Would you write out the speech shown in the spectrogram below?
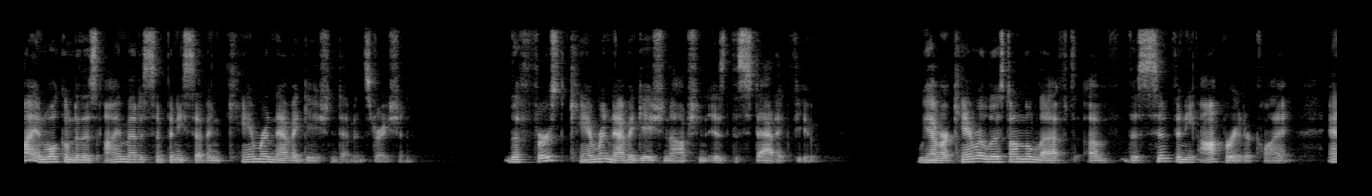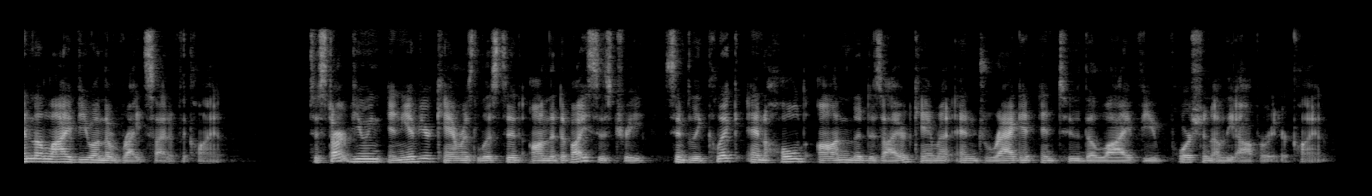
Hi and welcome to this Aimetis Symphony 7 camera navigation demonstration. The first camera navigation option is the static view. We have our camera list on the left of the Symphony operator client and the live view on the right side of the client. To start viewing any of your cameras listed on the devices tree, simply click and hold on the desired camera and drag it into the live view portion of the operator client.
